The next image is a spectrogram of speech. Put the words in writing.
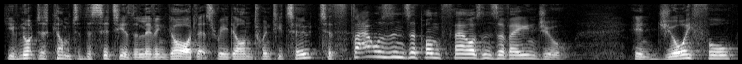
You've not just come to the city of the living God, let's read on 22, to thousands upon thousands of angels in joyful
